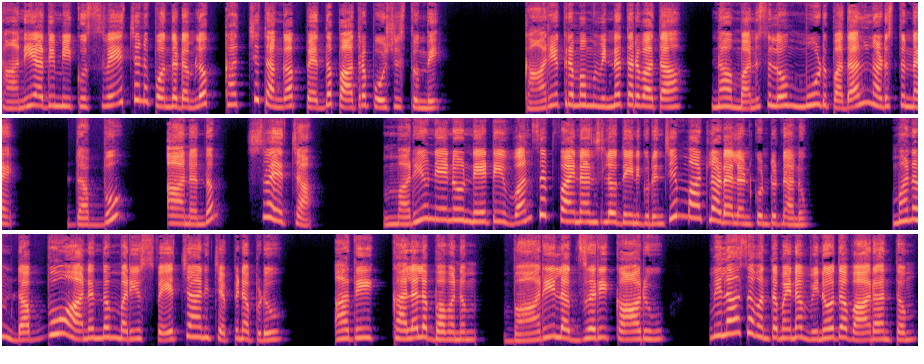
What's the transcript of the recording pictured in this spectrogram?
కానీ అది మీకు స్వేచ్ఛను పొందడంలో ఖచ్చితంగా పెద్ద పాత్ర పోషిస్తుంది. కార్యక్రమం విన్న తర్వాత నా మనసులో మూడు పదాలు నడుస్తున్నాయి. డబ్బు ఆనందం స్వేచ్ఛ. మరియు నేను నేటి వన్సెప్ ఫైనాన్స్లో దీని గురించి మాట్లాడాలనుకుంటున్నాను. మనం డబ్బు ఆనందం మరియు స్వేచ్ఛ అని చెప్పినప్పుడు అది కలల భవనం భారీ లగ్జరీ కారు విలాసవంతమైన వినోద వారాంతం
